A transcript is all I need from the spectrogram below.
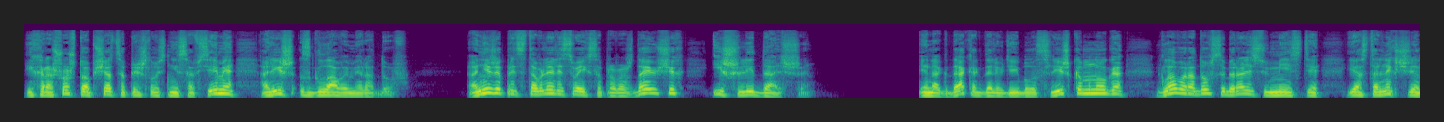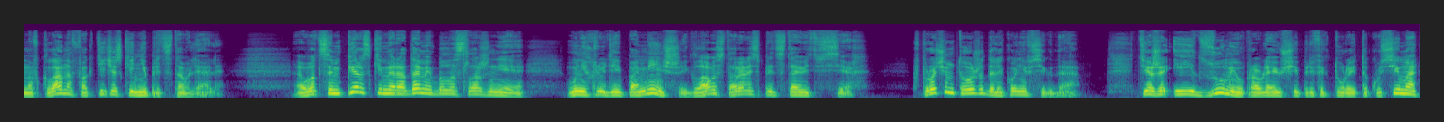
и хорошо, что общаться пришлось не со всеми, а лишь с главами родов. Они же представляли своих сопровождающих и шли дальше. Иногда, когда людей было слишком много, главы родов собирались вместе, и остальных членов клана фактически не представляли. А вот с имперскими родами было сложнее, у них людей поменьше, и главы старались представить всех. Впрочем, тоже далеко не всегда. Те же Иидзуми, управляющие префектурой Токусима,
